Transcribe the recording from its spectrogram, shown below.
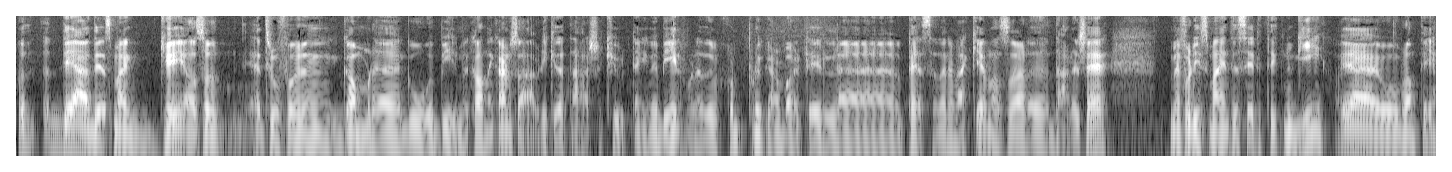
Og det er jo det som er gøy. Altså, jeg tror For den gamle, gode bilmekanikeren så er vel ikke dette her så kult lenger med bil. For du plugger den bare til uh, PC-en eller Mac-en, og så er det der det skjer. Men for de som er interessert i teknologi, og jeg er jo blant de,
